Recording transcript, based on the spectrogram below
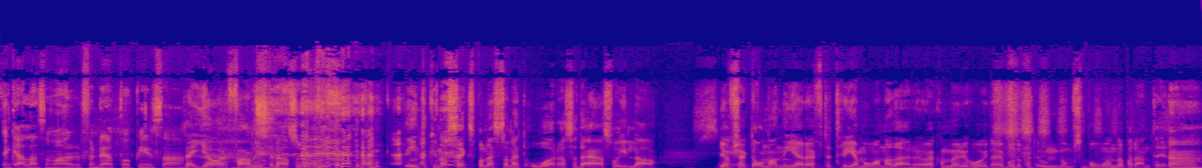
Tänk alla som har funderat på att pierca. nej, gör fan inte det. Alltså, du, kommer inte, du kommer inte kunna ha sex på nästan ett år. Alltså, det är så illa. Jag försökte onanera efter tre månader. Jag kommer ihåg det, jag bodde på ett ungdomsboende på den tiden.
